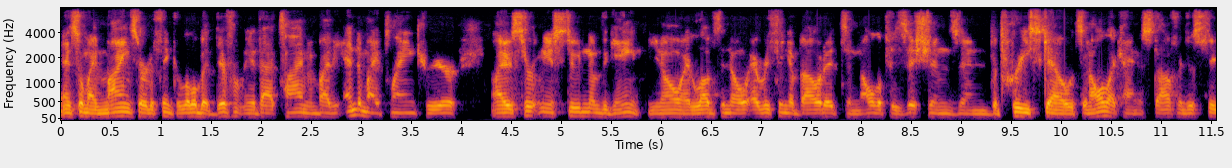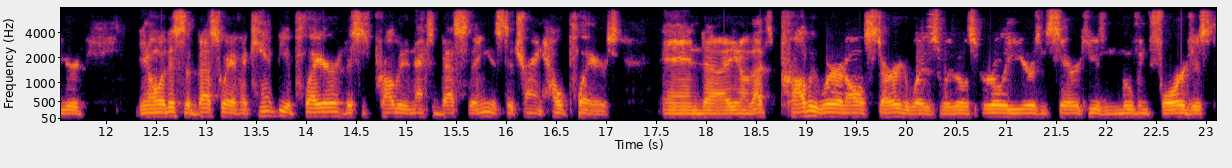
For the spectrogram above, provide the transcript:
and so my mind started to think a little bit differently at that time. And by the end of my playing career, I was certainly a student of the game. You know, I love to know everything about it and all the positions and the pre-scouts and all that kind of stuff, and just figured, you know, this is the best way. If I can't be a player, this is probably the next best thing is to try and help players and uh, you know that's probably where it all started was with those early years in Syracuse and moving forward. Just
